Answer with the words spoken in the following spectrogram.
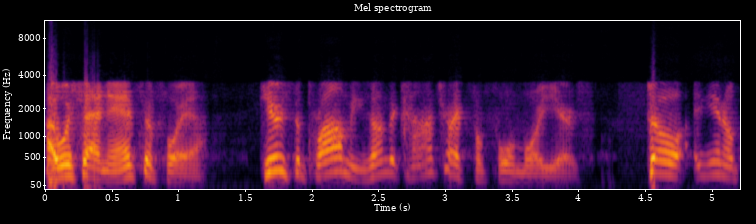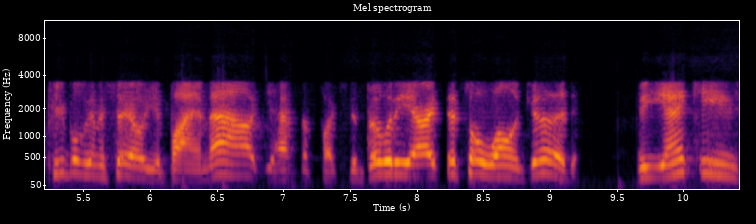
I wish I had an answer for you. Here's the problem: he's under contract for four more years. So you know, people are going to say, "Oh, you buy him out, you have the flexibility." All right, that's all well and good. The Yankees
